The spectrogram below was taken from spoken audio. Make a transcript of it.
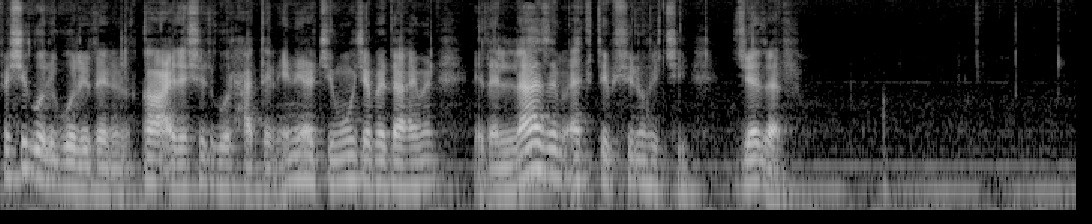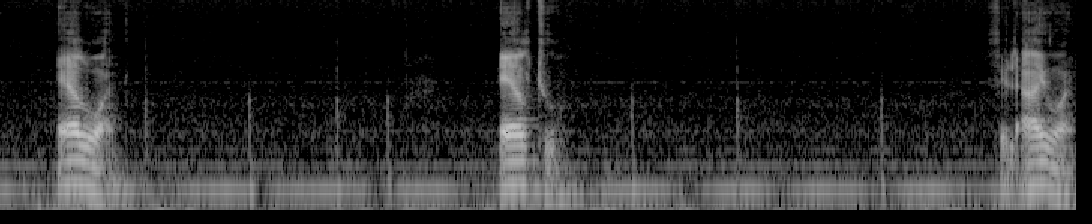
فشو يقول؟ يقول إذا القاعدة شو تقول؟ حتى ال energy موجبة دائما. إذا لازم أكتب شنو هيك؟ جذر. L1 L2 في ال I 1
